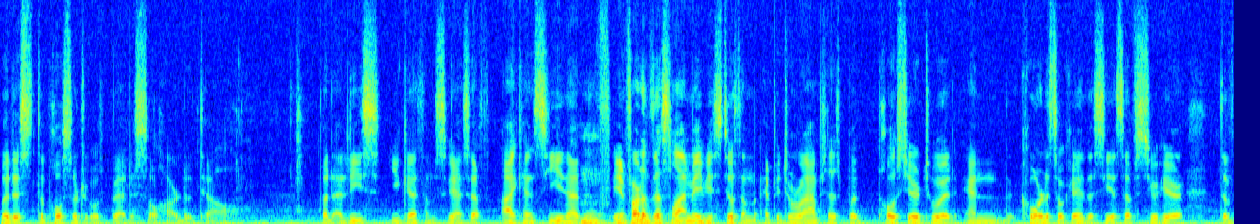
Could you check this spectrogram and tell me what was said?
But it's the post-surgical bed is so hard to tell. But at least you get some CSF. I can see that Mm. in front of this line, maybe it's still some epidural abscess, but posterior to it, and the cord is okay. The CSF is still here. The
